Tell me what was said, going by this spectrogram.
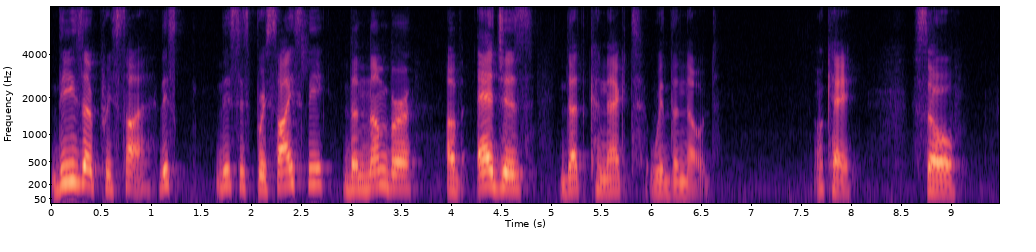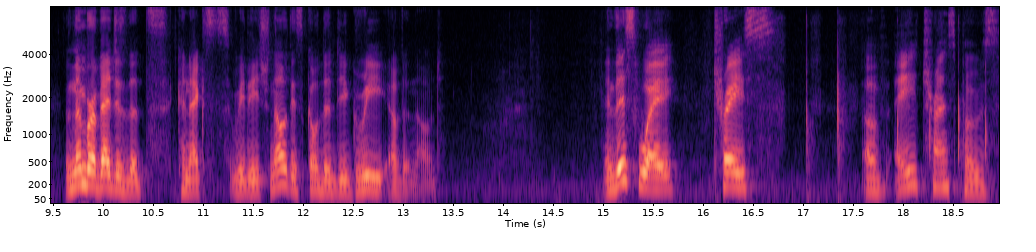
these are precise, this, this is precisely the number of edges that connect with the node. Okay, so the number of edges that connects with each node is called the degree of the node. In this way, trace of A transpose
